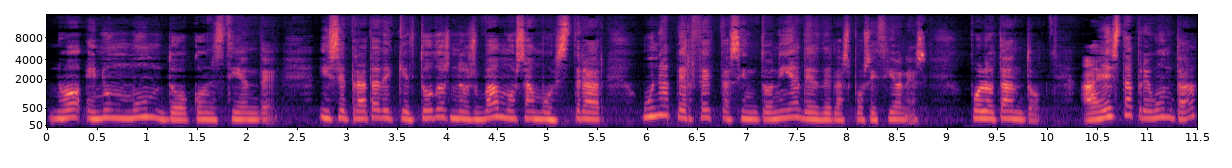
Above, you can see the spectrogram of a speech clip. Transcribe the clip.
¿no? En un mundo consciente. Y se trata de que todos nos vamos a mostrar una perfecta sintonía desde las posiciones. Por lo tanto, a esta pregunta,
